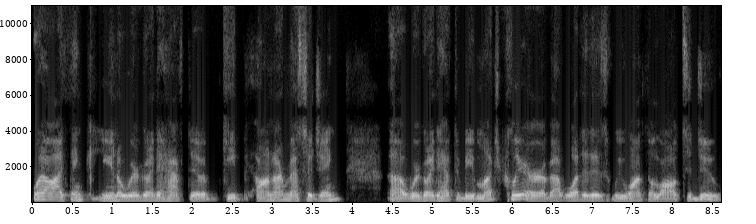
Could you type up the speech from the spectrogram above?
Well, I think, you know, we're going to have to keep on our messaging. Uh, we're going to have to be much clearer about what it is we want the law to do.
